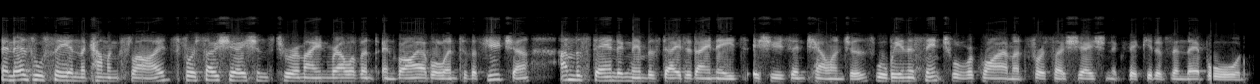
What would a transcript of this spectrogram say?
And as we'll see in the coming slides, for associations to remain relevant and viable into the future, understanding members' day-to-day -day needs, issues and challenges will be an essential requirement for association executives and their boards.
